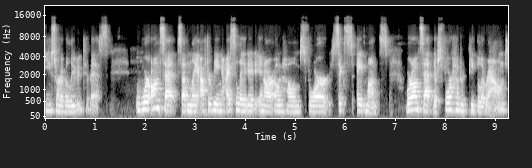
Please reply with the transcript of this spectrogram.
you sort of alluded to this. We're on set suddenly after being isolated in our own homes for six, eight months. We're on set. There's 400 people around.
